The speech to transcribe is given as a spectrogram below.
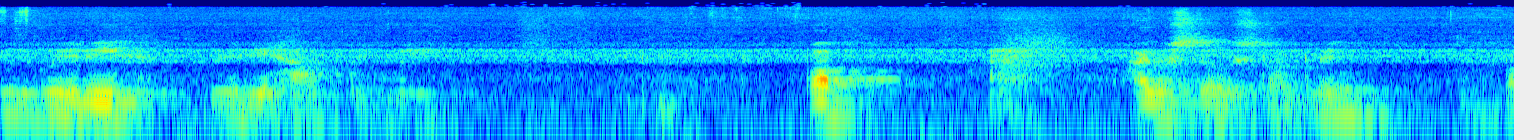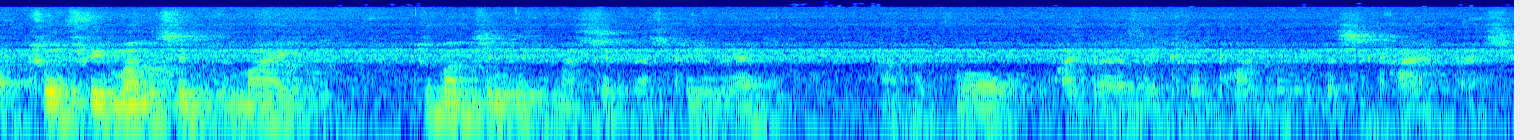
it really, really helping me. But I was still struggling. About two or three months into my, two months into my sickness period, and I thought I better make an appointment with a psychiatrist.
